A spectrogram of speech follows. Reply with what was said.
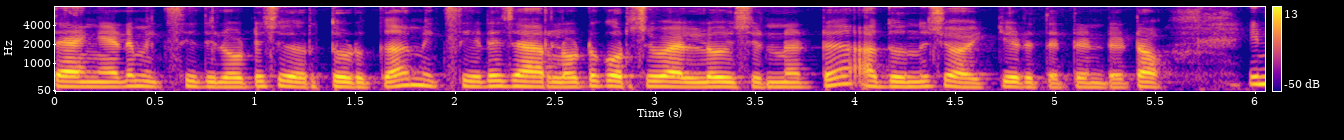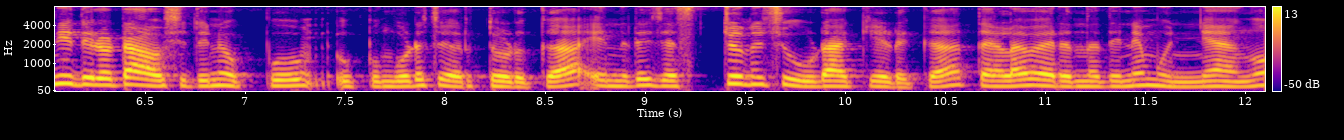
തേങ്ങയുടെ മിക്സ് ഇതിലോട്ട് ചേർത്ത് കൊടുക്കുക. മിക്സിയുടെ ജാറിലോട്ട് കുറച്ച് വെള്ളം ഒഴിച്ചിട്ട് അതൊന്ന് ചുഴറ്റി എടുത്തിട്ടുണ്ട് കേട്ടോ. ഇനി ഇതിലോട്ട് ആവശ്യത്തിന് ഉപ്പും ഉപ്പും കൂടെ ചേർത്ത് കൊടുക്കുക. എന്നിട്ട് ജസ്റ്റ് ഒന്ന് ചൂടാക്കി എടുക്കുക. തിള വരുന്നതിന് മുന്നേ അങ്ങ്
